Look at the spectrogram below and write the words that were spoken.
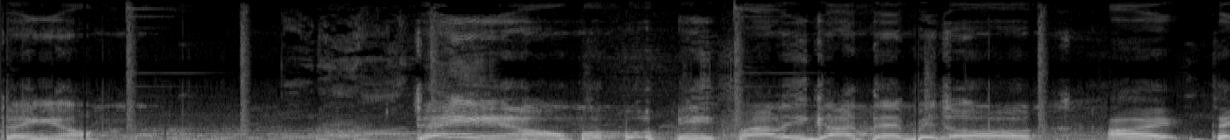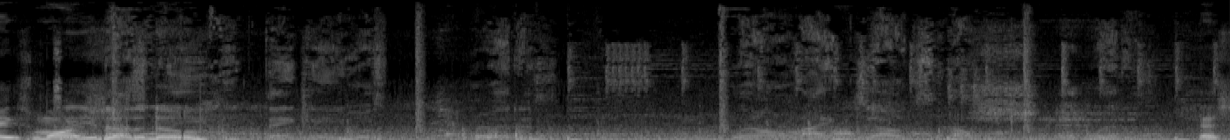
Damn. Damn. he finally got that bitch off. All right, take So smart you know shots. the dude. That's.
